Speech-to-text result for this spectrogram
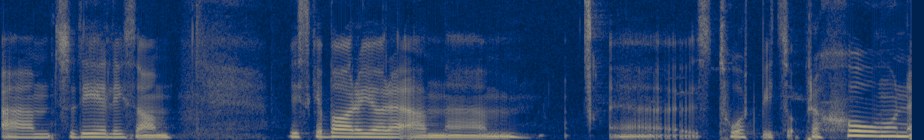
Um, så det är liksom, vi ska bara göra en um, uh, tårtbitsoperation,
